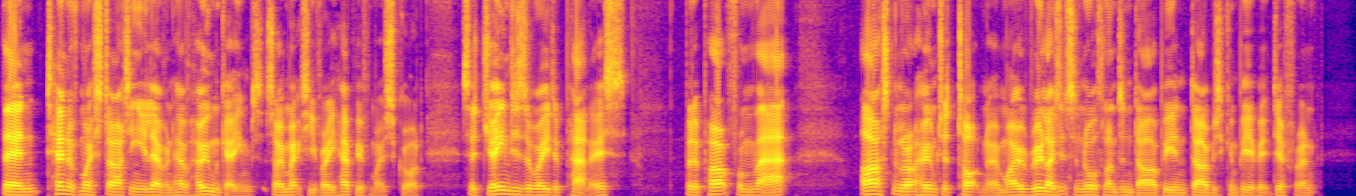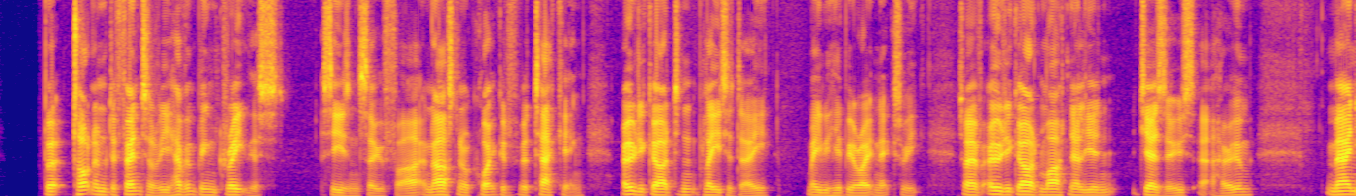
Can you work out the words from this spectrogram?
then 10 of my starting 11 have home games. So I'm actually very happy with my squad. So James is away to Palace. But apart from that, Arsenal are at home to Tottenham. I realise it's a North London derby and derbies can be a bit different. But Tottenham defensively haven't been great this season so far, and Arsenal are quite good for attacking. Odegaard didn't play today. Maybe he'll be right next week. So I have Odegaard, Martinelli, and Jesus at home. Man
